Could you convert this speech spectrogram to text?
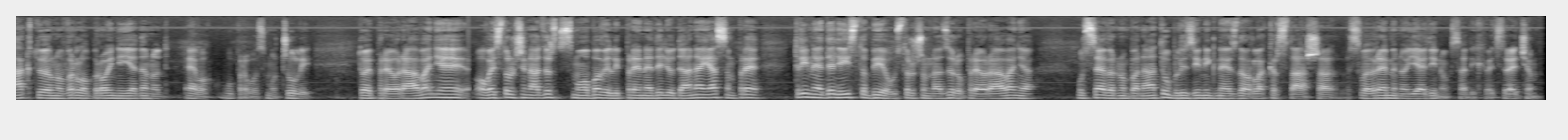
aktuelno vrlo brojni jedan od, evo, upravo smo čuli, to je preoravanje. Ovaj stručni nadzor smo obavili pre nedelju dana, ja sam pre tri nedelje isto bio u stručnom nadzoru preoravanja u severnom Banatu u blizini gnezda Orla Krstaša, svojevremeno jedinog, sad ih već srećam.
